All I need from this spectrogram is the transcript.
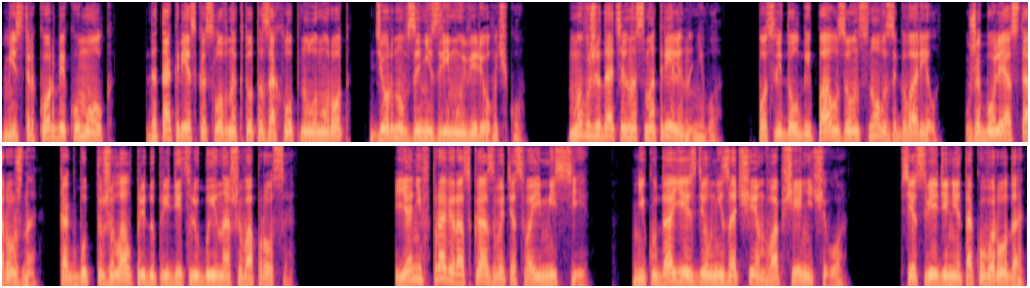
Мистер Корбик умолк, да так резко, словно кто-то захлопнул ему рот, дернув за незримую веревочку. Мы выжидательно смотрели на него. После долгой паузы он снова заговорил, уже более осторожно, как будто желал предупредить любые наши вопросы. Я не вправе рассказывать о своей миссии. Никуда ездил ни зачем, вообще ничего. Все сведения такого рода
